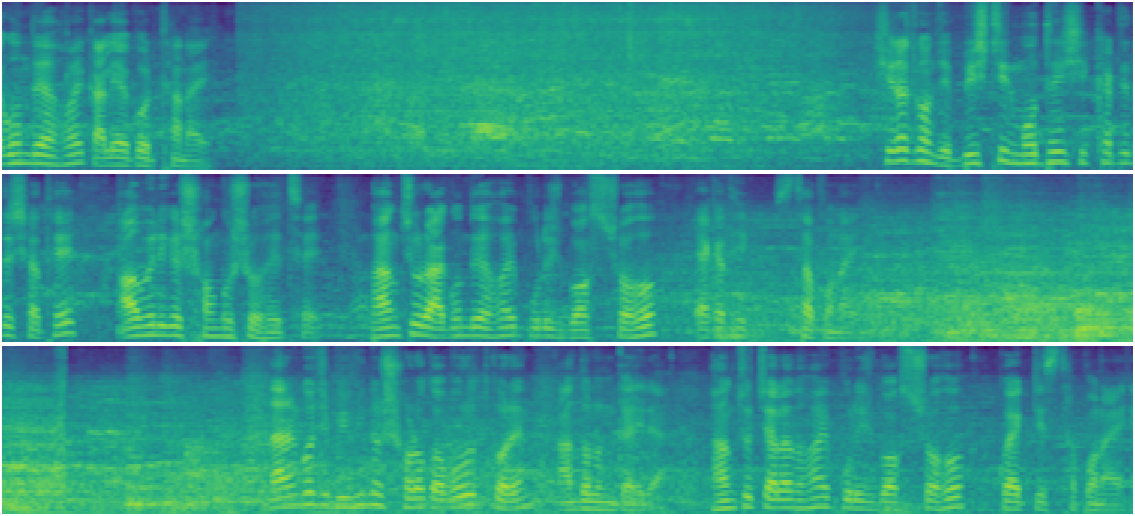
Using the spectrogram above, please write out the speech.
আগুন দেওয়া হয় কালিয়াকোট থানায়। সিরাজগঞ্জে বৃষ্টির মধ্যেই শিক্ষার্থীদের সাথে আওয়ামী লীগের সংঘর্ষ হয়েছে। ভাঙচুর, আগুন দেওয়া হয় পুলিশ বক্স সহ একাধিক স্থাপনায়। নারায়ণগঞ্জে বিভিন্ন সড়ক অবরোধ করেন আন্দোলনকারীরা। ভাঙচুর চালানো হয় পুলিশ বক্স সহ কয়েকটি স্থাপনায়।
